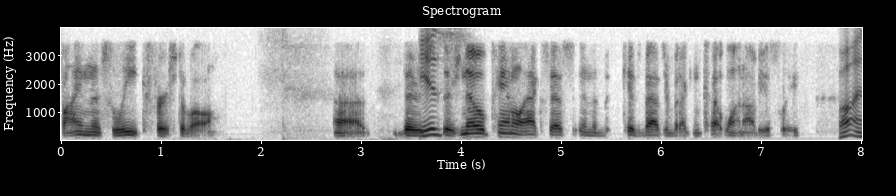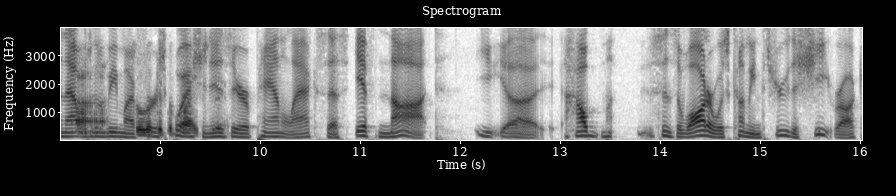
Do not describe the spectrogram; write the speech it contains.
find this leak. First of all, uh, there's Is- there's no panel access in the kids' bathroom, but I can cut one, obviously. Well, and that was uh, going to be my to first question: Is there a panel access? If not, you, uh, how since the water was coming through the sheetrock,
